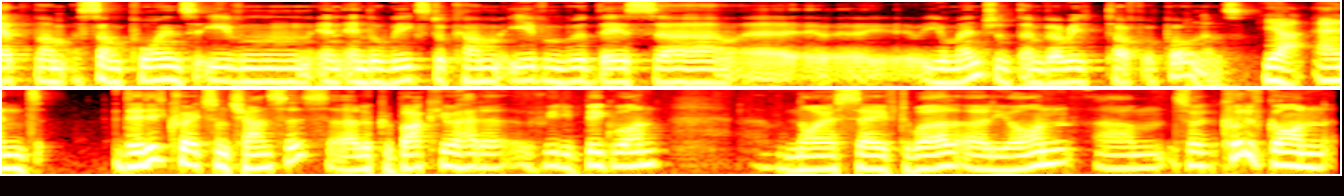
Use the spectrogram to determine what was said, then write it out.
get them some points even in, in the weeks to come, even with this, uh, uh you mentioned them, very tough opponents. Yeah, and they did create some chances. Uh, Bacchio had a really big one. Neuer saved well early on. Um, so it could have gone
